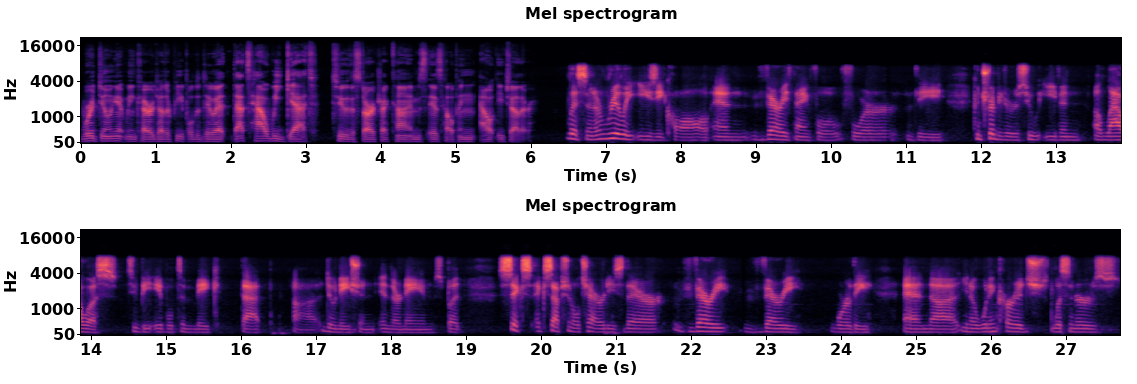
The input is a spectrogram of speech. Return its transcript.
we're doing it. We encourage other people to do it. That's how we get to the Star Trek Times is helping out each other. Listen, a really easy call, and very thankful for the contributors who even allow us to be able to make that uh, donation in their names. But six exceptional charities there, very, very worthy and uh, you know would encourage listeners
